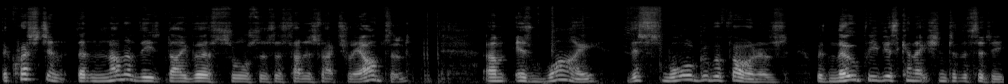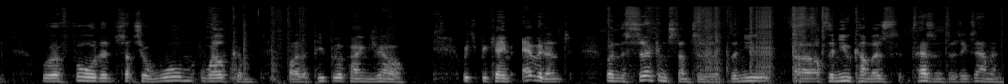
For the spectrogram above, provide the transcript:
The question that none of these diverse sources has satisfactorily answered um, is why this small group of foreigners with no previous connection to the city were afforded such a warm welcome by the people of Hangzhou, which became evident when the circumstances of the new uh, of the newcomers present was examined.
